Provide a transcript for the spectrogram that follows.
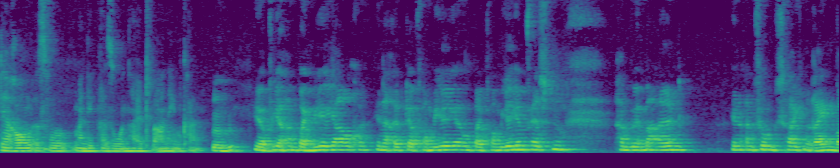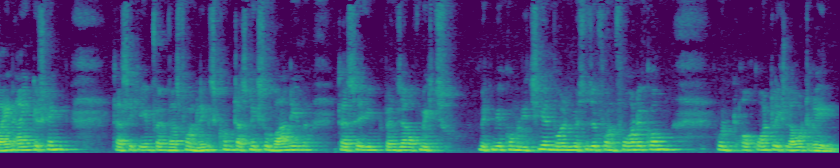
der Raum ist, wo man die Person halt wahrnehmen kann. Mhm. Ja, wir haben bei mir ja auch innerhalb der Familie und bei Familienfesten haben wir immer allen in Anführungszeichen reinen Wein eingeschenkt, dass ich eben, wenn was von links kommt, das nicht so wahrnehme, dass sie eben, wenn sie auf mich mit mir kommunizieren wollen, müssen sie von vorne kommen und auch ordentlich laut reden.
